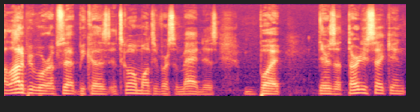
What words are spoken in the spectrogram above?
a lot of people were upset because it's called Multiverse of Madness, but there's a 30 second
